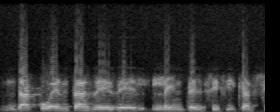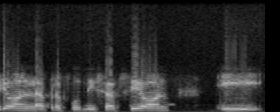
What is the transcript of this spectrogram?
da cuentas de la intensificación, la profundización, y,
